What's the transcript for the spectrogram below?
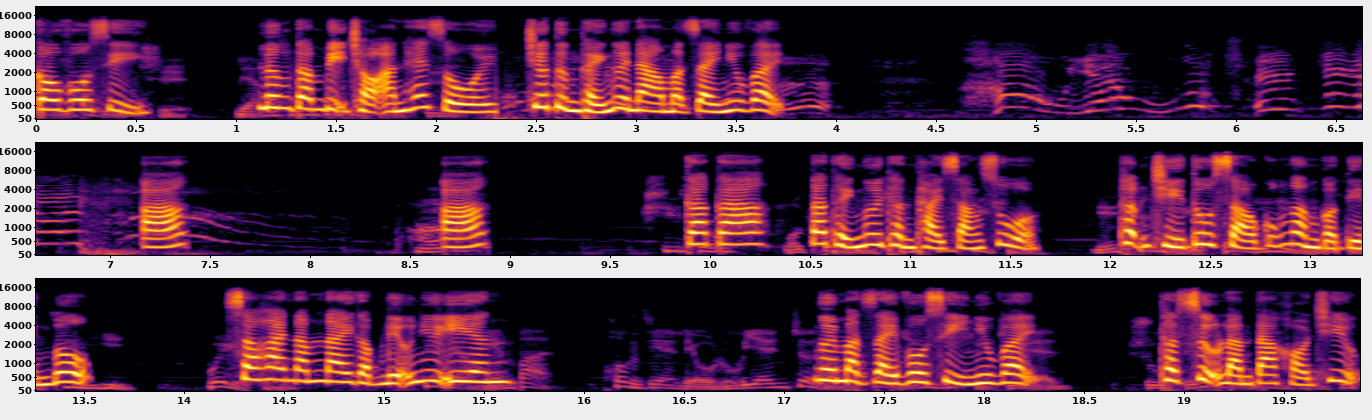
câu vô sỉ Lương tâm bị chó ăn hết rồi Chưa từng thấy người nào mặt dày như vậy Á Á Ca ca, ta thấy ngươi thần thái sáng sủa Thậm chí tu sáu cũng ngầm có tiến bộ Sau hai năm nay gặp Liễu Như Yên Người mặt dày vô sỉ như vậy Thật sự làm ta khó chịu.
